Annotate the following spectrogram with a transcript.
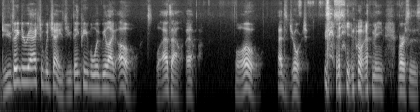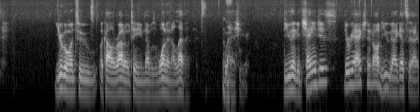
Do you think the reaction would change? Do you think people would be like, "Oh, well, that's Alabama"? whoa, that's Georgia. you know what I mean? Versus you're going to a Colorado team that was one in 11 mm-hmm. last year. Do you think it changes the reaction at all? Do you, I guess I,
